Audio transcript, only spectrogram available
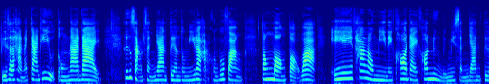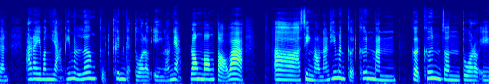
หรือสถานการณ์ที่อยู่ตรงหน้าได้ ซึ่ง 3 สัญญาณเตือนตรงนี้แหละค่ะคุณผู้ฟังต้องมองต่อว่า เอ๊ถ้าเรามีในข้อใดข้อหนึ่ง หรือมีสัญญาณเตือน อะไรบางอย่างที่มันเริ่มเกิดขึ้นกับตัวเราเองแล้วเนี่ยลองมองต่อว่าสิ่งเหล่านั้นที่มันเกิดขึ้นมัน เกิดขึ้นจนตัวเราเอง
